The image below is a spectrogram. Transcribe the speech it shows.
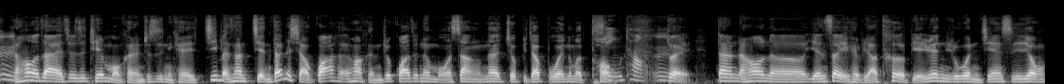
嗯然后再就是贴膜，可能就是你可以基本上简单的小刮痕的话，可能就刮在那膜上，那就比较不会那么痛。痛，嗯，对，但然后呢，颜色也可以比较特别，因为你如果你今天是用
